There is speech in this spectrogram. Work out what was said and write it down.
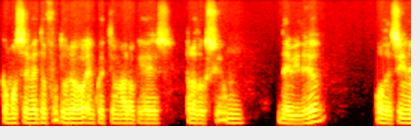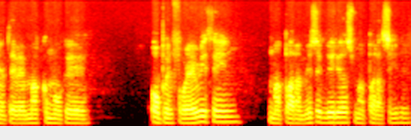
¿Cómo se ve tu futuro en cuestión a lo que es producción de video o de cine? ¿Te ves más como que open for everything? ¿Más para music videos? ¿Más para cine?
